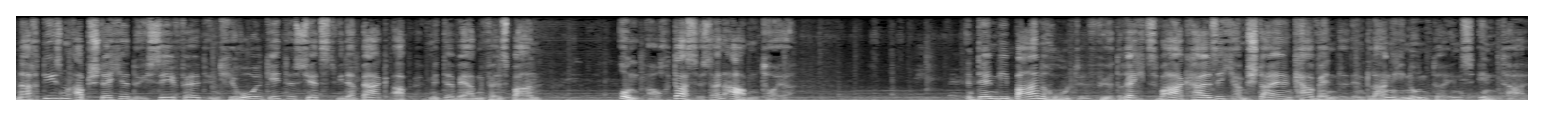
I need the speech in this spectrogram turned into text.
Nach diesem Abstecher durch Seefeld in Tirol geht es jetzt wieder bergab mit der Werdenfelsbahn. Und auch das ist ein Abenteuer. Denn die Bahnroute führt rechts waghalsig am steilen Karwendel entlang hinunter ins Inntal,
